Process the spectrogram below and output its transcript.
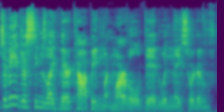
to me, it just seems like they're copying what Marvel did when they sort of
